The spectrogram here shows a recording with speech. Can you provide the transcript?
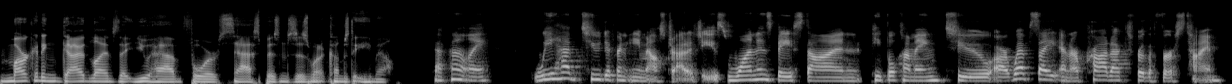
marketing guidelines that you have for SaaS businesses when it comes to email. Definitely. We have two different email strategies. One is based on people coming to our website and our product for the first time.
